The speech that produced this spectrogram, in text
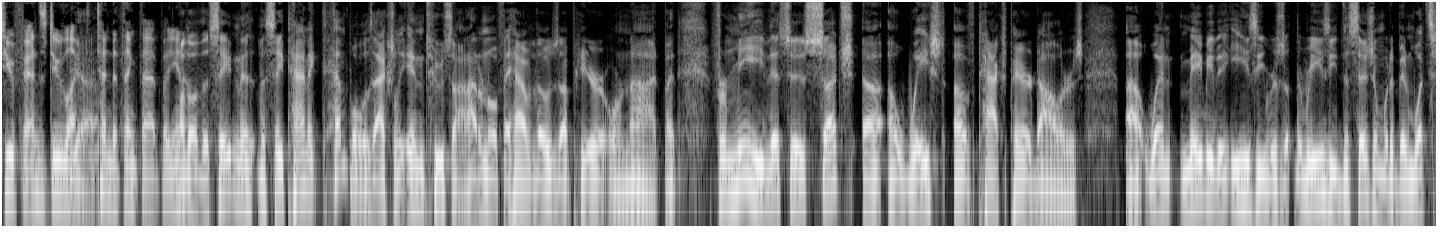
ASU fans do like Yeah. tend to think that, but you know, Although the Satan, the Satanic Temple is actually in Tucson. I don't know if they have those up here or not. But for me, this is such a, a waste of taxpayer dollars. Uh, when maybe the easy res- the easy decision would have been what's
